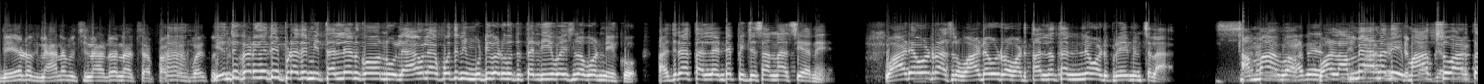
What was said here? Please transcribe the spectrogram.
దేవుడు జ్ఞానం ఇచ్చినాడు నా. ఎందుకు అడిగితే ఇప్పుడు అది మీ తల్లి అనుకో నువ్వు లేవలేకపోతే నీ ముడ్డి కడుగుతుంది తల్లి ఈ వయసులో కూడా నీకు. అదిరా తల్లి అంటే పిచ్చి సన్నాసి అని. వాడేవాడురా అసలు? వాడేవాడురా? వాడి తల్లి తల్లినే వాడు ప్రేమించలా. అమ్మ వాళ్ళ అమ్మే అన్నది మార్క్స్ వార్త.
